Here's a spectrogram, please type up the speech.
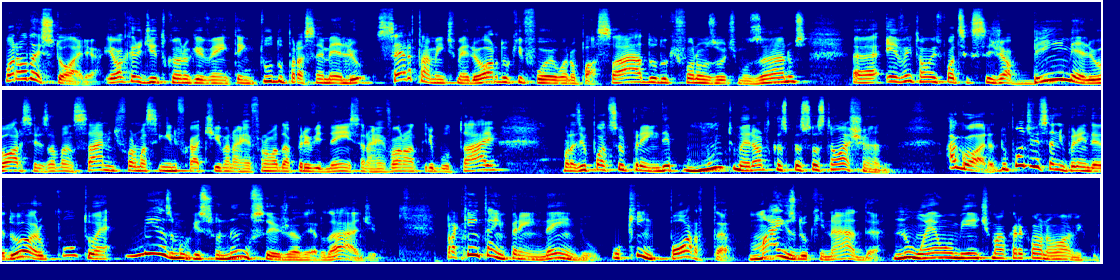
Moral da história, eu acredito que o ano que vem tem tudo para ser melhor, certamente melhor do que foi o ano passado, do que foram os últimos anos. Uh, eventualmente pode ser que seja bem melhor se eles avançarem de forma significativa na reforma da Previdência, na reforma tributária. O Brasil pode surpreender muito melhor do que as pessoas estão achando. Agora, do ponto de vista do empreendedor, o ponto é, mesmo que isso não seja verdade, para quem está empreendendo, o que importa, mais do que nada, não é o ambiente macroeconômico.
